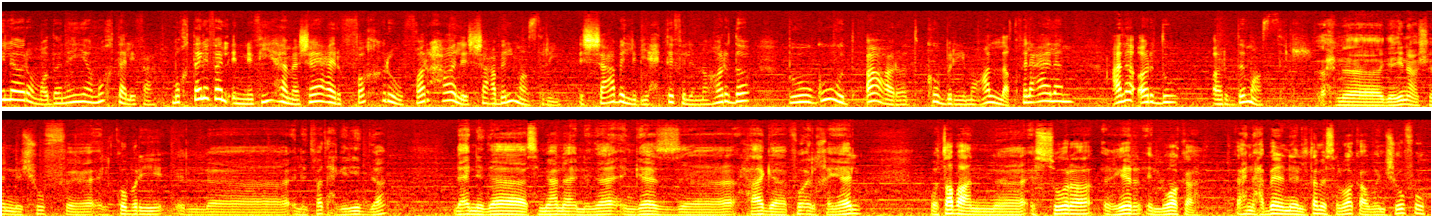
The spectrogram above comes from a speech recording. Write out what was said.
رمضانية مختلفة. مختلفة لأن فيها مشاعر فخر وفرحة للشعب المصري. الشعب اللي بيحتفل النهاردة بوجود أعرض كوبري معلق في العالم على أرضه أرض مصر. إحنا جايين عشان نشوف الكوبري ال- اللي اتفتح جديد ده لأن ده سمعنا إن ده إنجاز آه، حاجة فوق الخيال. وطبعا الصورة غير الواقع. إحنا حبينا نلتمس الواقع ونشوفه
